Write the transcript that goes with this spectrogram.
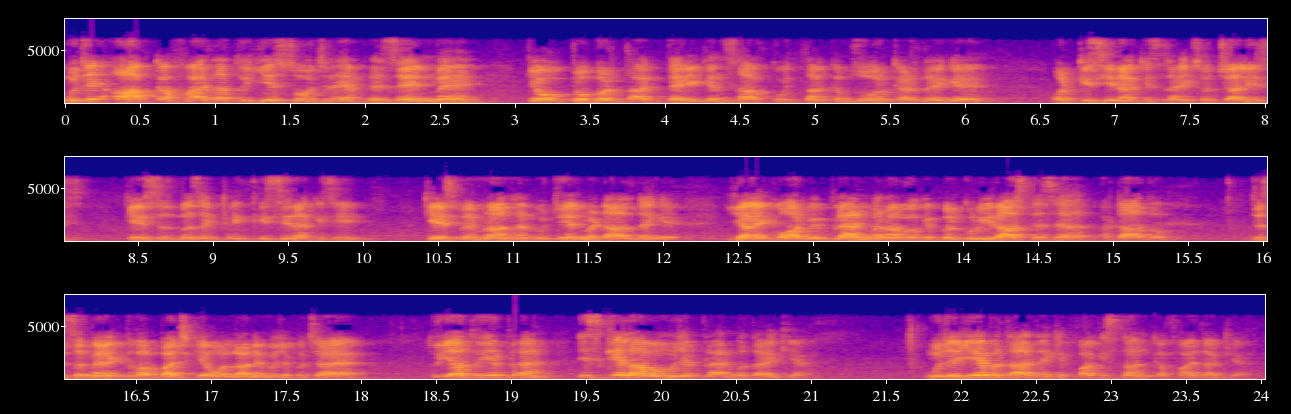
मुझे आपका फ़ायदा तो ये सोच रहे हैं अपने जेन में कि अक्टूबर तक तहरीक इंसाफ को इतना कमज़ोर कर देंगे और किसी ना किसी ना 140 केसेस में से किसी ना किसी केस में इमरान खान को जेल में डाल देंगे। या एक और भी प्लान बना हुआ कि बिल्कुल ही रास्ते से हटा दो, जिससे मैं एक दफ़ा बच गया अल्लाह ने मुझे बचाया तो या तो ये प्लान, इसके अलावा मुझे प्लान बताएँ क्या? मुझे ये बता दें कि पाकिस्तान का फ़ायदा क्या है।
